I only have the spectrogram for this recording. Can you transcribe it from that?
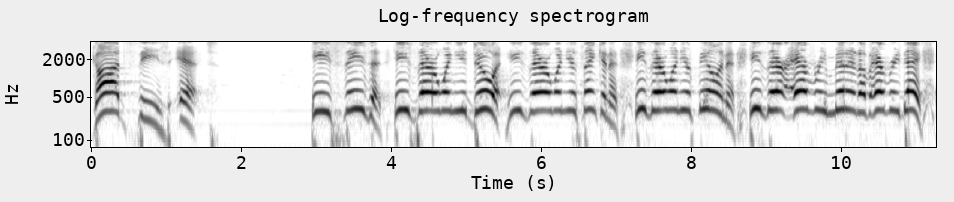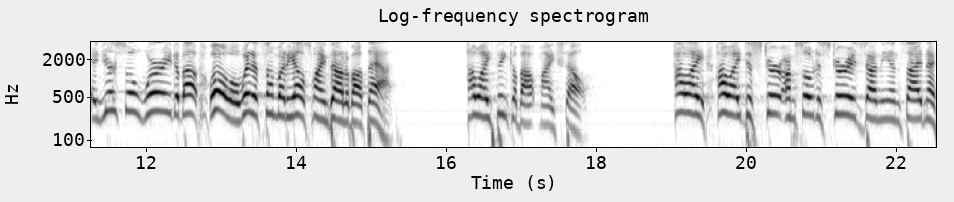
God sees it. He sees it. He's there when you do it. He's there when you're thinking it. He's there when you're feeling it. He's there every minute of every day. And you're so worried about, whoa, well, what if somebody else finds out about that? How I think about myself how I how I discour- I'm so discouraged on the inside, and I,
